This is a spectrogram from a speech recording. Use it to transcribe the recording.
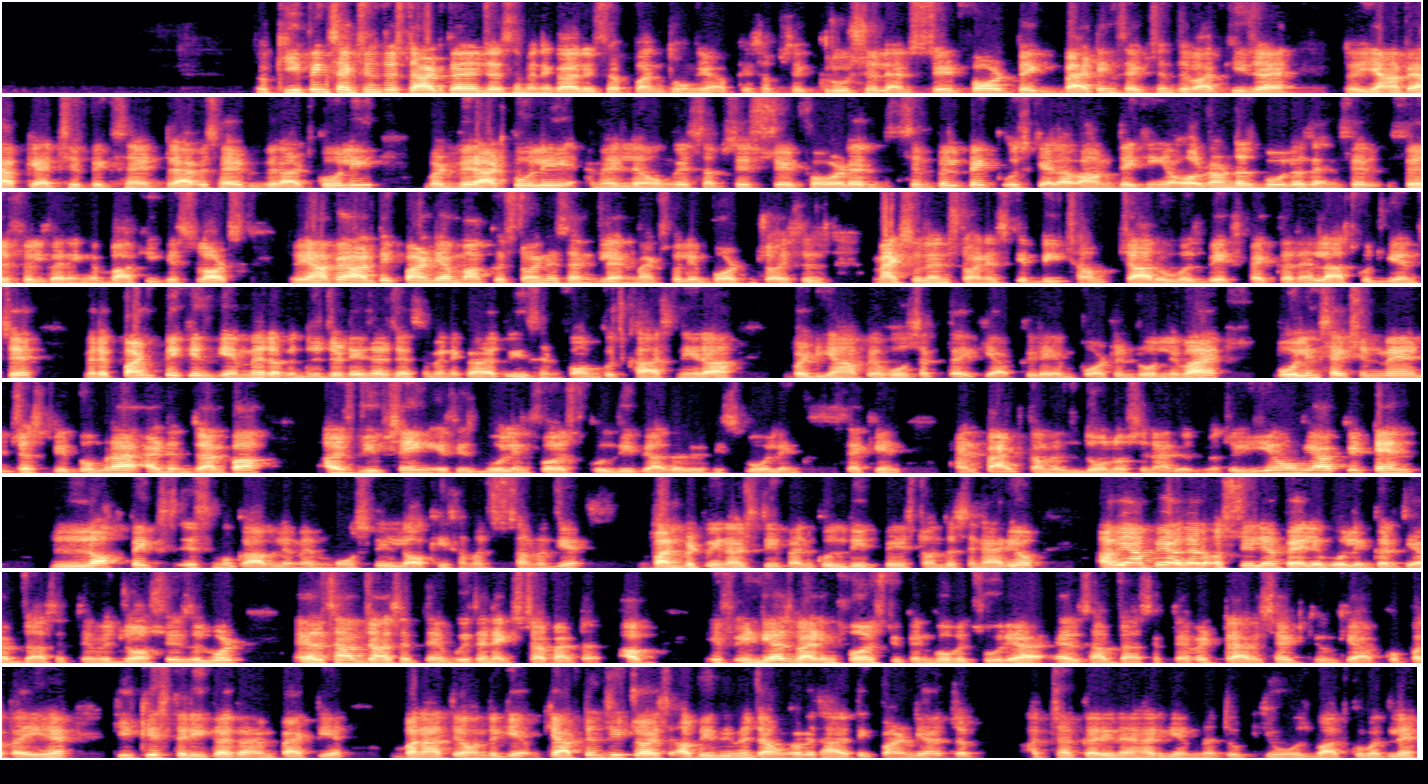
तो कीपिंग सेक्शन से स्टार्ट करें। जैसे मैंने कहा, ऋषभ पंत होंगे आपके सबसे crucial and straightforward pick batting section से बात की जाए तो यहाँ पे आपके अच्छे पिक्स हैं Travis Head Virat Kohli. But Virat Kohli मेरे लिए होंगे सबसे straight forward and simple pick उसके अलावा हम देखेंगे ऑलराउंडर्स बोलर्स एंड फिर फिर फिल करेंगे बाकी के स्लॉट्स तो यहाँ पे Hardik Pandya, Marcus Stoinis and Glenn Maxwell important choices Maxwell and Stoinis के बीच हम चार ओवर्स भी एक्सपेक्ट कर रहे हैं लास्ट कुछ गेम से। मेरे पंट पिक इस गेम में रविंद्र जडेजा, जैसे मैंने कहा रीसेंट फॉर्म कुछ खास नहीं रहा। बट यहाँ पे हो सकता है कि आपके लिए इंपॉर्टेंट रोल निभाए। बोलिंग सेक्शन में Jasprit Bumrah Adam Zampa Arshdeep Singh if is bowling first Kuldeep Yadav if is bowling second and Pat Cummins दोनों सिनेरियोज में। तो ये होंगे आपके टेन लॉक पिक्स इस मुकाबले में। मोस्टली लॉक ही समझ, समझिए। One between Arshdeep and Kuldeep based on the scenario अब यहाँ पे अगर ऑस्ट्रेलिया पहले बॉलिंग करती है, आप जा सकते हैं विद जॉश हेजलवुड एल्स आप जा सकते हैं विद एन एक्स्ट्रा बैटर अब if India is batting first you can go with Surya else आप जा सकते हैं विद ट्रेविस हेड क्योंकि आपको पता ही है कि किस तरीका का इम्पैक्ट ये बनाते हैं on the game captaincy choice अभी भी मैं जाऊँगा विद हार्दिक पांड्या, जब अच्छा कर ही रहे हर गेम में तो क्यों उस बात को बदले?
